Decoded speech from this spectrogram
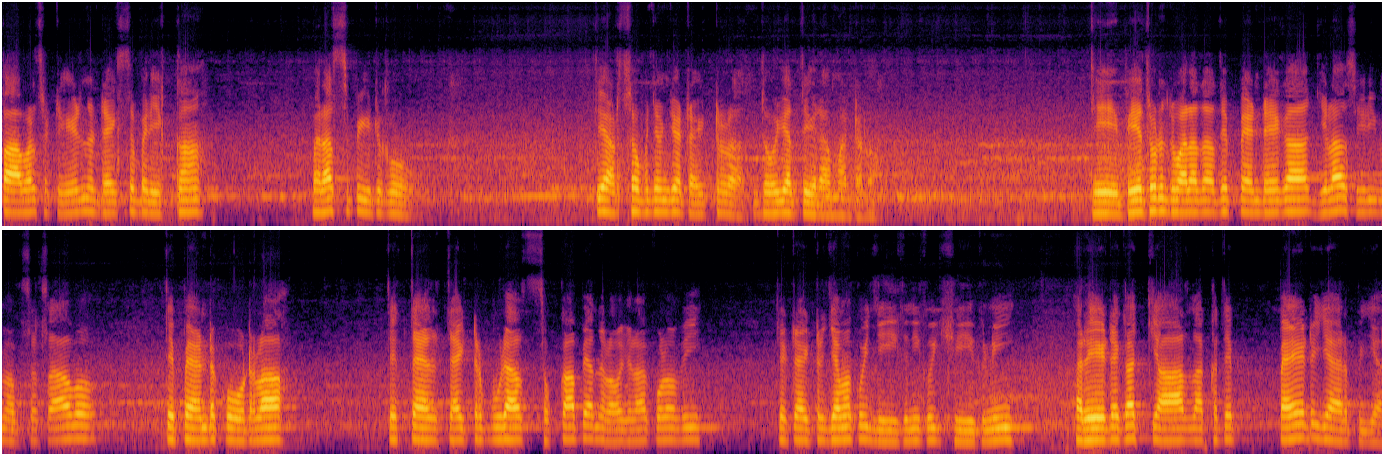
ਪਾਵਰ ਸਟੀਅਰਿੰਗ ਡੈਕਸ ਬ੍ਰੇਕਾਂ ਬੜਾ ਸਪੀਡ ਕੋ ਤੇ 855 ਟਰੈਕਟਰ ਆ 2013 ਮਾਡਲ ਤੇ ਫਿਰ ਤੁਹਾਨੂੰ ਦੁਬਾਰਾ ਦੱਸਦੇ ਪਿੰਡ ਹੈਗਾ ਜ਼ਿਲ੍ਹਾ ਸ੍ਰੀ ਮੁਕਤਸਰ ਸਾਹਿਬ ਤੇ ਪਿੰਡ ਕੋਟਲਾ ਤੇ ਟੈ- ਟਰੈਕਟਰ ਪੂਰਾ ਸੁੱਕਾ ਪਿਆ ਨਲੌਜਣਾ ਕੋਲੋਂ ਵੀ ਤੇ ਟਰੈਕਟਰ ਜਮਾ ਕੋਈ ਲੀਕ ਨਹੀਂ, ਕੋਈ ਛੀਕ ਨਹੀਂ। ਰੇਟ ਹੈਗਾ 4 ਲੱਖ ਤੇ 65000 ਰੁਪਈਆ।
